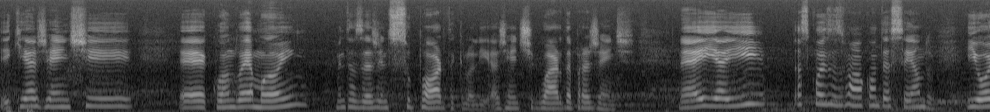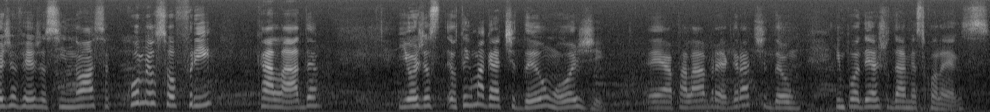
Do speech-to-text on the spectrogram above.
E que a gente é, quando é mãe, muitas vezes a gente suporta aquilo ali, a gente guarda pra gente. Né? E aí as coisas vão acontecendo. E hoje eu vejo assim, nossa, como eu sofri calada. E hoje eu, eu tenho uma gratidão hoje, é, a palavra é gratidão, em poder ajudar minhas colegas.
